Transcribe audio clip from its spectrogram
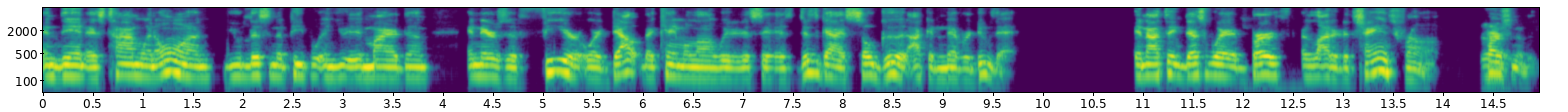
And then as time went on, you listen to people and you admire them. And there's a fear or doubt that came along with it that says, this guy is so good, I could never do that. And I think that's where it birthed a lot of the change from, right. personally.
